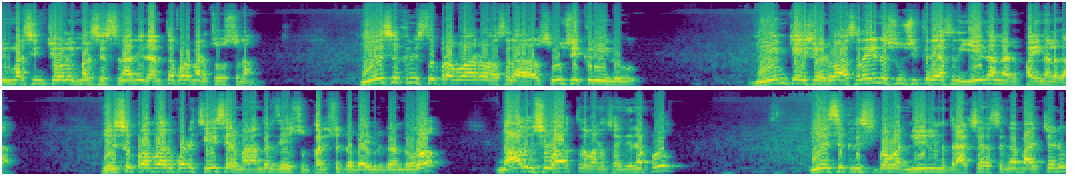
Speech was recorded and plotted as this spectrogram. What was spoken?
విమర్శించే వాళ్ళు విమర్శిస్తున్నారు. ఇదంతా కూడా మనం చూస్తున్నాం. యేసుక్రీస్తు ప్రభువారు అసలు సూచిక్రియలు ఏం చేశాడు? అసలైన సూచిక్రియ అసలు ఏదన్నాడు? ఫైనల్గా యేసు ప్రభువారు కూడా చేశారు. మనందరూ చేసు పరిశుద్ధ బైబిల్ గ్రంథంలో నాలుగు సువార్తలు మనం చదివినప్పుడు యేసుక్రీస్తు ప్రభు నీళ్ళను ద్రాక్షరసంగా మార్చాడు.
